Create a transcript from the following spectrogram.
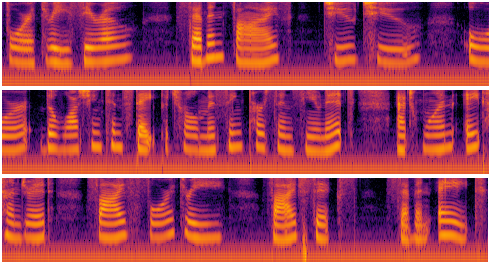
430 7522 or the Washington State Patrol Missing Persons Unit at 1 800 543 5678.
